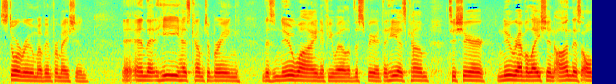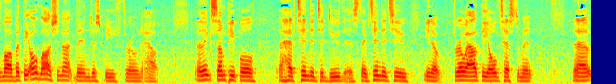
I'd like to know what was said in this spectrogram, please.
storeroom of information, and that He has come to bring this new wine, if you will, of the Spirit, that He has come to share new revelation on this old law. But the old law should not then just be thrown out. I think some people have tended to do this. They've tended to, you know, throw out the Old Testament uh,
